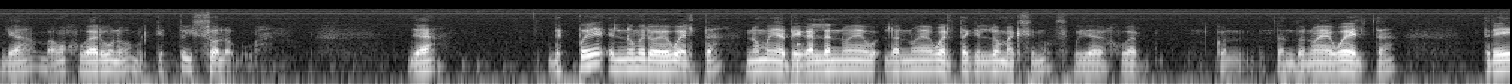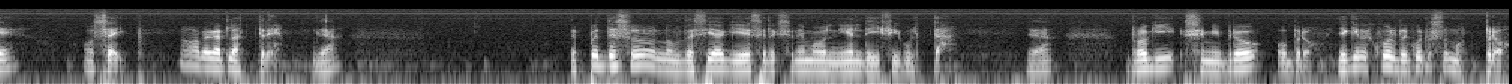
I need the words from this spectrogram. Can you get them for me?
¿Ya? Vamos a jugar uno porque estoy solo. Pues. ¿Ya? Después el número de vueltas. No me voy a pegar las 9, las nueve vueltas, que es lo máximo. Se podía jugar con, dando 9 vueltas. 3 o 6. Vamos a pegar las 3. ¿Ya? Después de eso nos decía que seleccionemos el nivel de dificultad. ¿Ya? Rocky, semi-pro o pro. Y aquí en el juego del recuerdo somos pro.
